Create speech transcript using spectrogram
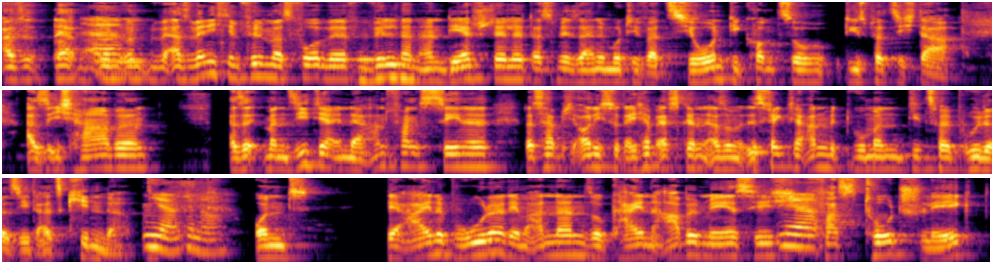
Also, ja, Ähm. und, und, also wenn ich dem Film was vorwerfen will, dann an der Stelle, dass mir seine Motivation, die kommt so, die ist plötzlich da. Also ich habe, also man sieht ja in der Anfangsszene, das habe ich auch nicht so, ich habe erst, also es fängt ja an mit, wo man die zwei Brüder sieht als Kinder. Ja, genau. Und der eine Bruder dem anderen so kein abelmäßig Ja. fast totschlägt,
